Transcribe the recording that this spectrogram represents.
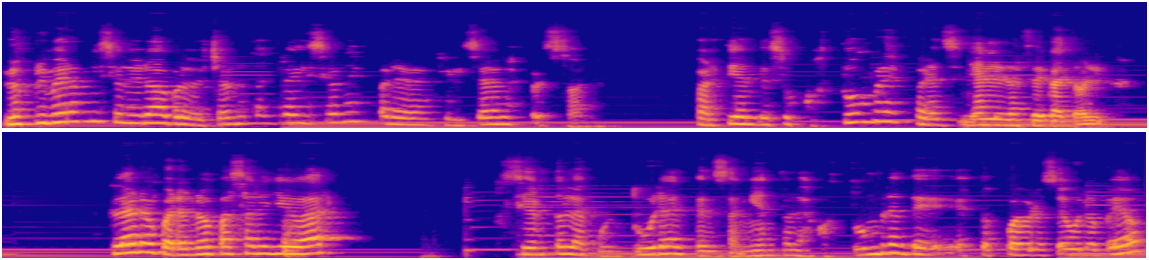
Los primeros misioneros aprovecharon estas tradiciones para evangelizar a las personas partían de sus costumbres para enseñarle la fe católica. Claro, para no pasar a llevar, ¿cierto?, la cultura, el pensamiento, las costumbres de estos pueblos europeos,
